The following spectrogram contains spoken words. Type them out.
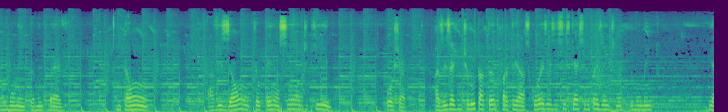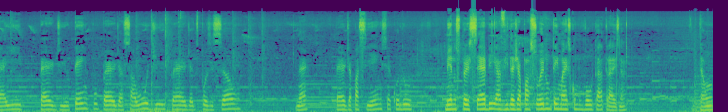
É um momento, é muito breve. Então a visão que eu tenho assim é de que, poxa, às vezes a gente luta tanto para ter as coisas e se esquece do presente, né? Do momento. E aí perde o tempo, perde a saúde, perde a disposição, né? Perde a paciência quando menos percebe, a vida já passou e não tem mais como voltar atrás, né? Então,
